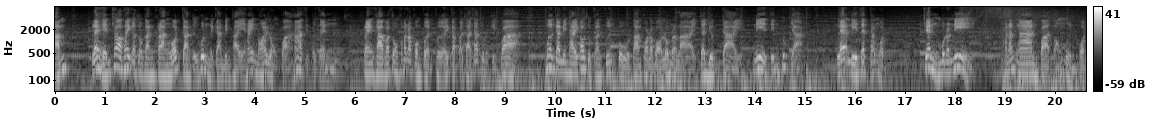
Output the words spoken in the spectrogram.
2483 และเห็นชอบให้กระทรวงการคลังลดการถือหุ้นในการบินไทยให้น้อยลงกว่า 50%แรงข่าวกระทรวงคมนาคมเปิดเผยกับประชาชาติธุรกิจว่า เมื่อการบินไทยเข้าสู่การฟื้นฟูตามพรบล้มละลาย จะหยุดจ่ายหนี้สินทุกอย่าง และรีเซ็ตทั้งหมด เช่นมูลนี้พนักงานกว่า 20,000 คน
